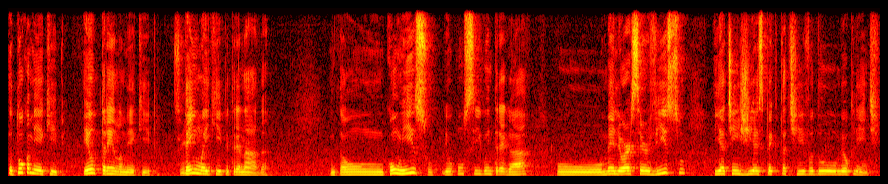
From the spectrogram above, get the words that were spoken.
eu tô com a minha equipe, eu treino a minha equipe. Sim. Tenho uma equipe treinada. Então, com isso, eu consigo entregar o melhor serviço e atingir a expectativa do meu cliente.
